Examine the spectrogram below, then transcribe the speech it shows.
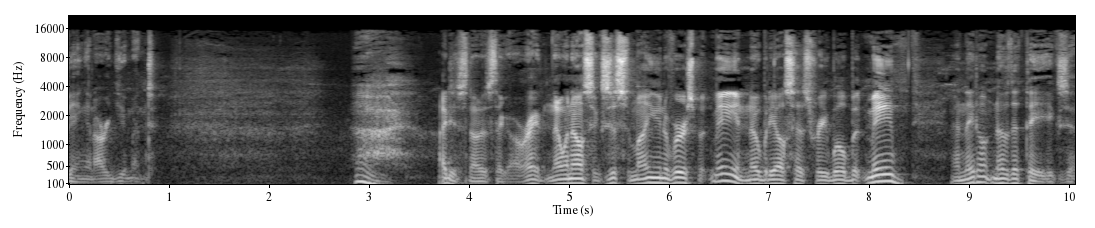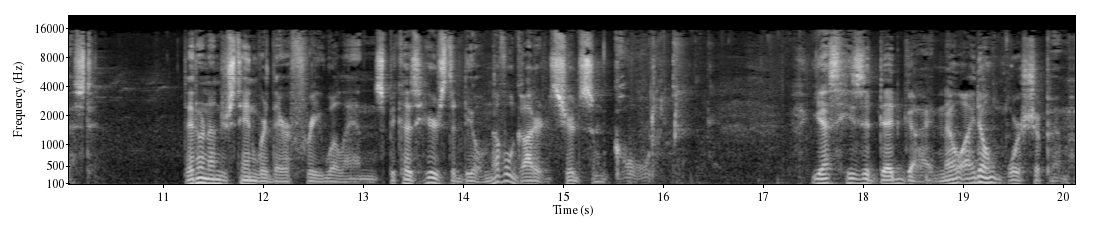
being an argument? I just noticed they go, all right, no one else exists in my universe but me, and nobody else has free will but me, and they don't know that they exist. They don't understand where their free will ends, because here's the deal Neville Goddard shared some gold. Yes, he's a dead guy. No, I don't worship him.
